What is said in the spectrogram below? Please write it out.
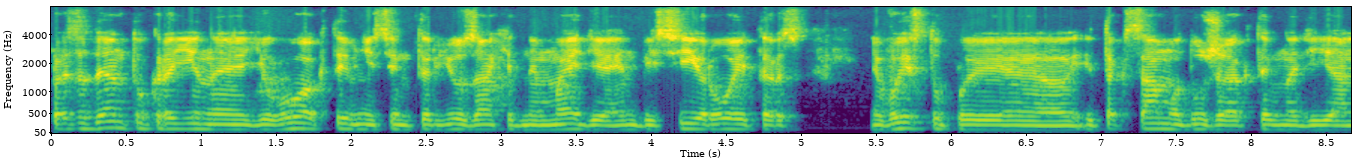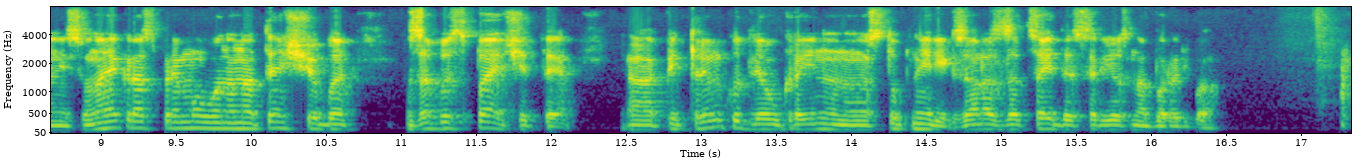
президент України, його активність інтерв'ю західним медіа, NBC, Reuters, виступи е, і так само дуже активна діяльність. Вона якраз спрямована на те, щоб забезпечити е, підтримку для України на наступний рік. Зараз за це йде серйозна боротьба.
